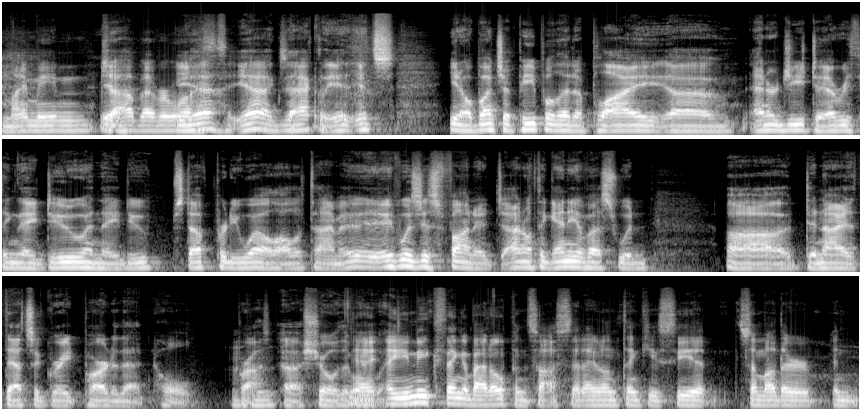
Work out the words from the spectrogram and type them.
my main job ever was. Yeah, yeah, exactly. It, it's you know a bunch of people that apply uh, energy to everything they do, and they do stuff pretty well all the time. It, it was just fun. It, I don't think any of us would uh, deny that that's a great part of that whole pro- uh, show that we Yeah, went. a unique thing about Open Sauce that I don't think you see at some other in,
